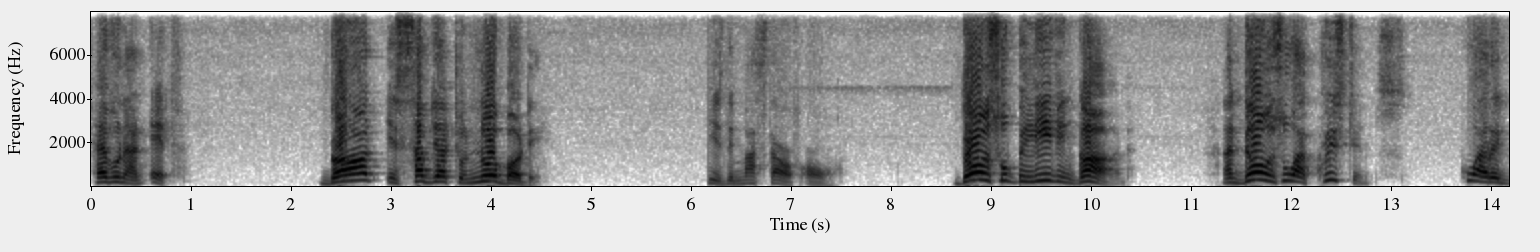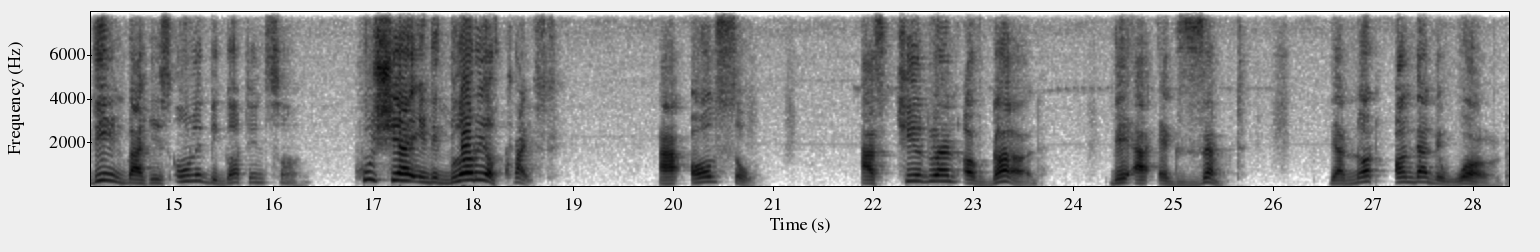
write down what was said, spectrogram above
heaven and earth. God is subject to nobody. He is the master of all. Those who believe in God and those who are Christians, who are redeemed by his only begotten Son, who share in the glory of Christ, are also, as children of God, they are exempt. They are not under the world.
